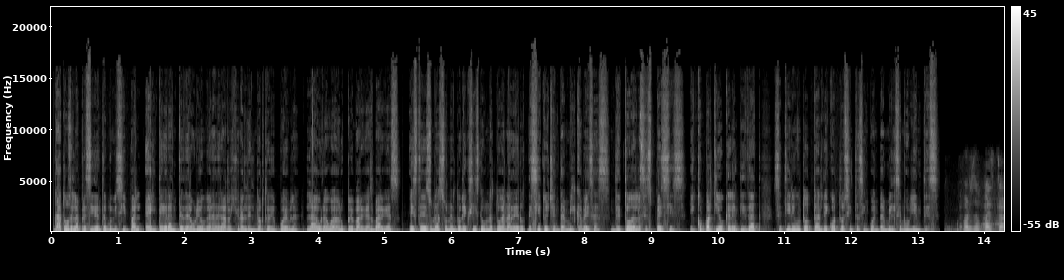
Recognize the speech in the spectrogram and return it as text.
Datos de la presidenta municipal e integrante de la Unión Ganadera Regional del Norte de Puebla, Laura Guadalupe Vargas Vargas, esta es una zona en donde existe un hato ganadero de 180 mil cabezas, de todas las especies, y compartió que la entidad se tiene un total de 450 mil semovientes. Por supuesto,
